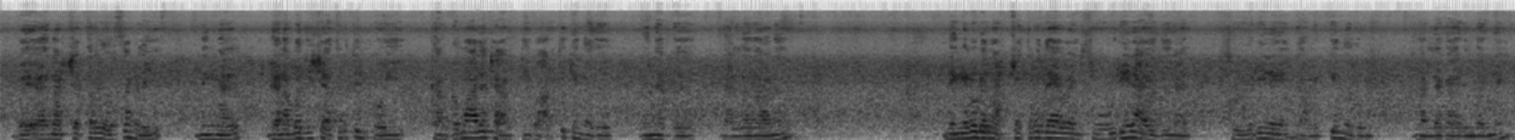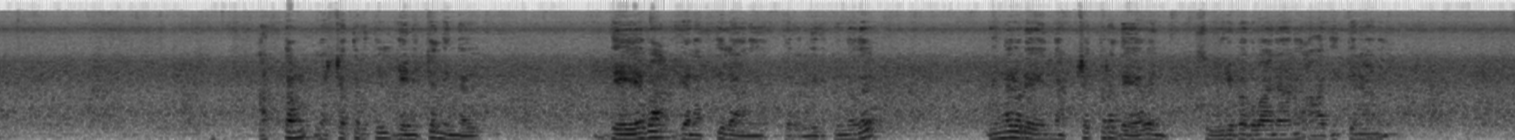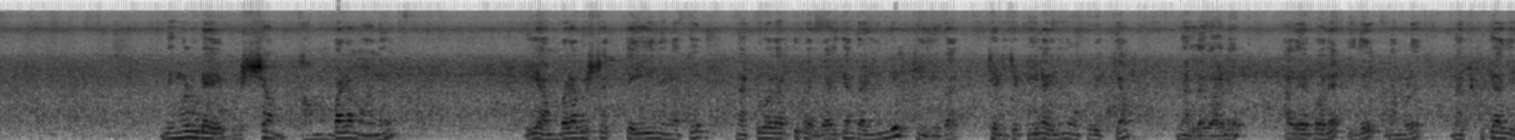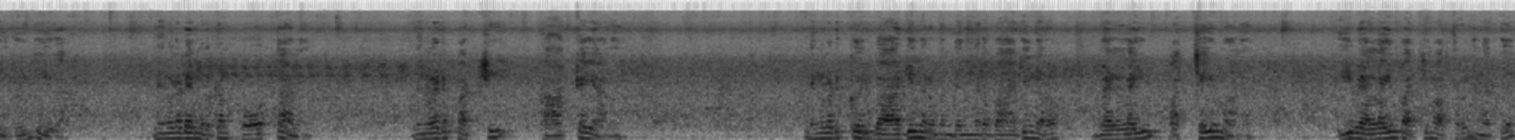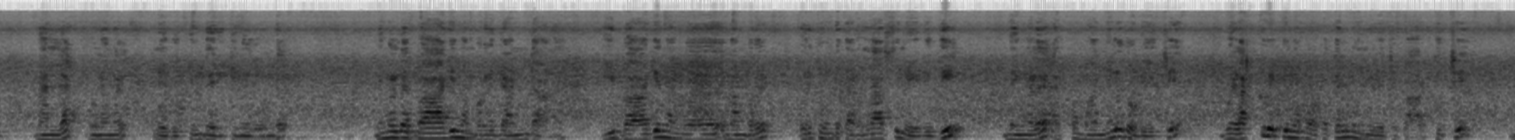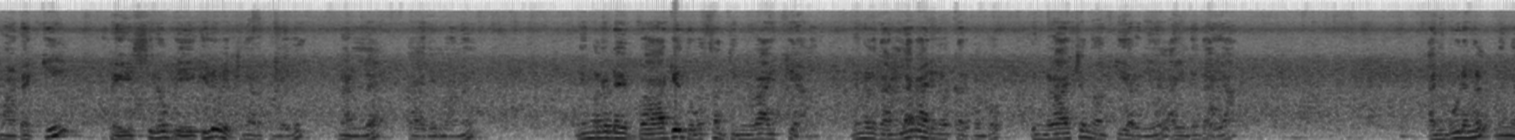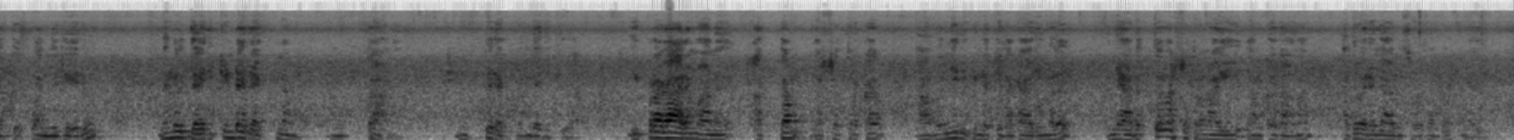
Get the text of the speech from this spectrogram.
നക്ഷത്ര ദിവസങ്ങളിൽ നിങ്ങൾ ഗണപതി ക്ഷേത്രത്തിൽ പോയി കർഗമാല ചാർത്തി പ്രാർത്ഥിക്കുന്നത് നിങ്ങൾക്ക് നല്ലതാണ്. നിങ്ങളുടെ നക്ഷത്രദേവൻ സൂര്യനായതിനാൽ സൂര്യനെ നമിക്കുന്നതും നല്ല കാര്യം തന്നെ. അത്തം നക്ഷത്രത്തിൽ ജനിച്ച നിങ്ങൾ ദേവഗണത്തിലാണ് പിറന്നിരിക്കുന്നത്. നിങ്ങളുടെ നക്ഷത്രദേവൻ സൂര്യഭഗവാനാണ് ആദിത്യനാണ്. നിങ്ങളുടെ വൃക്ഷം അമ്പഴമാണ്. ഈ അമ്പഴ വൃക്ഷത്തെ നിങ്ങൾക്ക് നട്ടുവളർത്തി പരിപാലിക്കാൻ കഴിയുമെങ്കിൽ ചെയ്യുക. ചെടിച്ചട്ടിയിൽ അതിന് നമുക്ക് വയ്ക്കാം. നല്ലതാണ്. അതേപോലെ ഇത് നമ്മൾ നശിപ്പിക്കാതിരിക്കുകയും ചെയ്യുക. നിങ്ങളുടെ മൃഗം പോത്താണ്. നിങ്ങളുടെ പക്ഷി കാക്കയാണ്. നിങ്ങളുടെയൊക്കെ ഒരു ഭാഗ്യനിറമുണ്ട്. നിങ്ങളുടെ ഭാഗ്യനിറം വെള്ളയും പച്ചയുമാണ്. ഈ വെള്ളയും പച്ചയും വസ്ത്രം നിങ്ങൾക്ക് നല്ല ഗുണങ്ങൾ ലഭിക്കും ധരിക്കുന്നതുകൊണ്ട്. നിങ്ങളുടെ ഭാഗ്യ നമ്പർ രണ്ടാണ്. ഈ ഭാഗ്യ നമ്പർ ഒരു തുണ്ട് കടലാസിൽ എഴുതി നിങ്ങൾ അപ്പം മഞ്ഞൾ തൊടിയിച്ച് വിളക്ക് വെക്കുന്ന കോട്ടത്തിന് മുന്നിൽ വെച്ച് പ്രാർത്ഥിച്ച് മടക്കി പേഴ്സിലോ ബേഗിലോ വെച്ച് നടക്കുന്നത് നല്ല കാര്യമാണ്. നിങ്ങളുടെ ഭാഗ്യ ദിവസം തിങ്കളാഴ്ചയാണ്. നിങ്ങൾ നല്ല കാര്യങ്ങൾ ഇറങ്ങുമ്പോൾ തിങ്കളാഴ്ച നോക്കി ഇറങ്ങിയാൽ അതിന്റെതായ അനുകൂലങ്ങൾ നിങ്ങൾക്ക് വന്നു ചേരും. നിങ്ങൾ ധരിക്കേണ്ട രത്നം മുത്താണ്. മുത്ത് രത്നം ധരിക്കുക. ഇപ്രകാരമാണ് അത്തം നക്ഷത്രക്കാർ അറിഞ്ഞിരിക്കേണ്ട ചില കാര്യങ്ങൾ. ഇനി അടുത്ത നക്ഷത്രമായി നമുക്ക് കാണാം. അതുവരെ എല്ലാവരും സുഖസന്തോഷമായി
